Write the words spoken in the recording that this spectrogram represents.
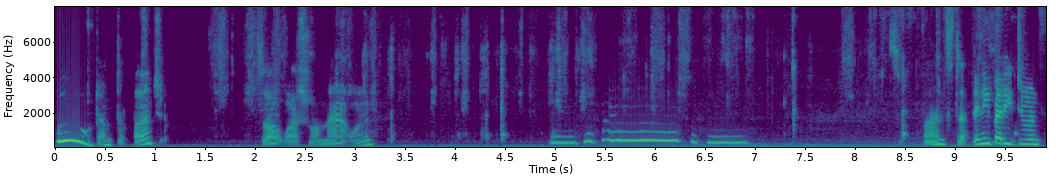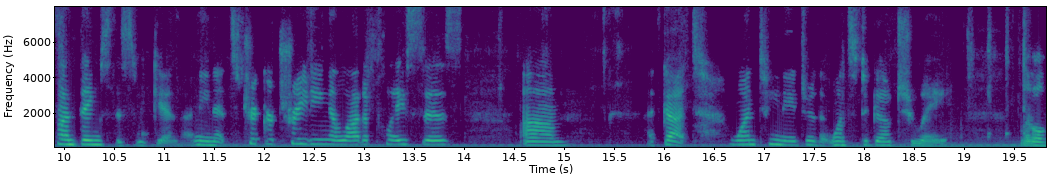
Woo! Dumped a bunch of salt wash on that one. Fun stuff. Anybody doing fun things this weekend? I mean, it's trick or treating a lot of places. Um, I've got one teenager that wants to go to a little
